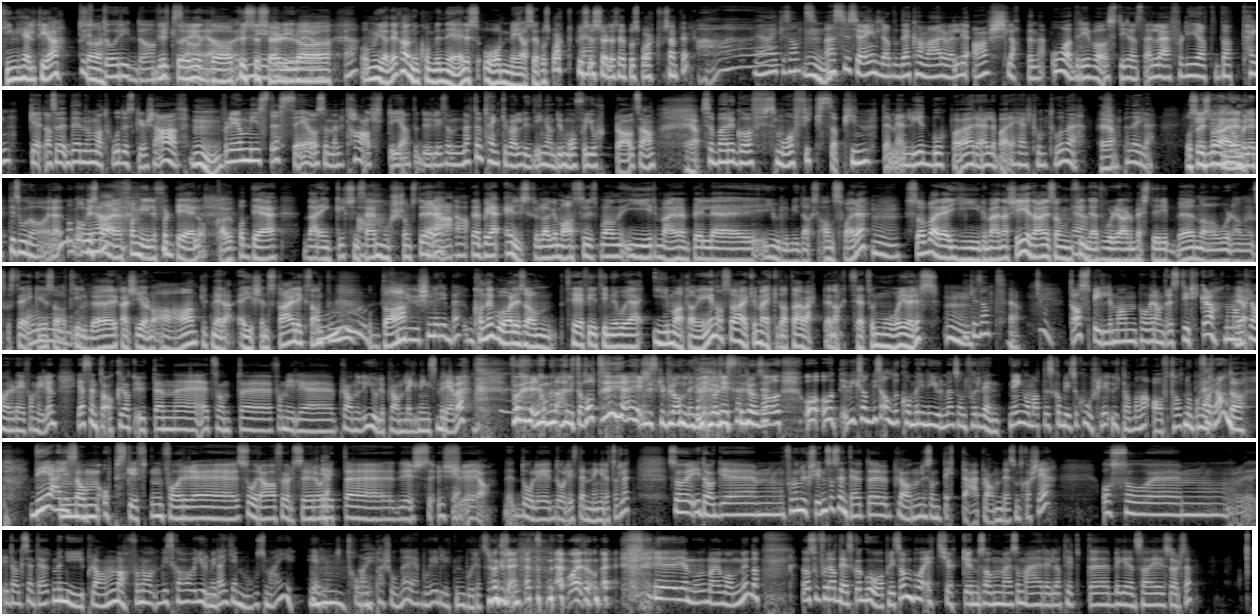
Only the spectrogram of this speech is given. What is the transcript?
ting hele tida. Dytte og rydde og Dytte fikse og rydde og pusse sølv, og, og- ja. mye av det kan jo kombineres og med å se på sport. Pusse Ja. sølv og se på sport, for eksempel. Ja, ikke sant? Mm. Jeg syns jo egentlig at det kan være veldig avslappende å drive og styre og stelle, fordi at da tenker Altså, det er noe med at hodet skrur seg av. Mm. For det er jo mye stress er jo også mentalt i at du liksom nettopp tenker på alle de tingene du må få gjort og alt sånt. Ja. Så bare gå småfikse og pynte med en lydbok på øret, eller bare helt tomt hode, Ja. Kjempedeilig. Og hvis man en er en, og hvis man er en familie, fordele oppgaver på det hver enkelt syns jeg er morsomst å gjøre. Ja. Ja. Eksempel, jeg elsker å lage mat, så hvis man gir meg for eksempel julemiddagsansvaret, mm. så bare gir det meg energi. Da liksom Ja. finner jeg ut hvor de har den beste ribben, og hvordan den skal stekes, og tilbehør, kanskje gjøre noe annet, litt mer Asian style, ikke sant. Og da kan det gå liksom tre-fire timer hvor jeg er i matlagingen, og så har jeg ikke merket at det har vært en aktivitet som må gjøres. Ikke sant? Ja. Da spiller man på hverandres styrker, da, når man Ja. klarer det i familien. Jeg sendte akkurat ut en, eh, et sånt eh, familieplan, juleplanleggingsbrevet. For ja, men ærlig talt, jeg elsker planlegging og lister også. Og, og sant, hvis alle kommer inn i julen med en sånn forventning om at det skal bli så koselig uten at man har avtalt noe på forhånd, Nettopp. det er liksom oppskriften for uh, såra følelser og Ja. litt uh, ja, dårlig, dårlig stemning, rett og slett. Så i dag, for noen uker siden, så sendte jeg ut eh, planen liksom, Dette er planen, det som skal skje. Og så um, I dag sendte jeg ut menyplanen, da. For nå, vi skal ha julemiddag hjemme hos meg. Hele tolv mm, personer. Jeg bor i en liten borettslagsleilighet. Sånn, eh, hjemme hos meg og mannen min, da. Altså For at det skal gå opp liksom på ett kjøkken som, som er relativt uh, begrensa i størrelse.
